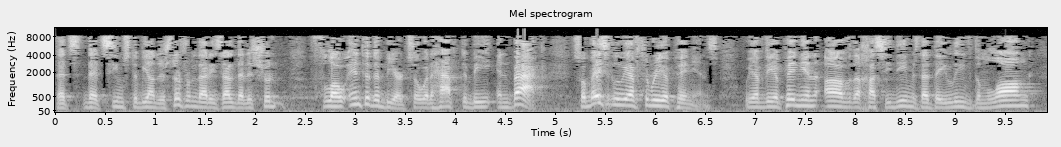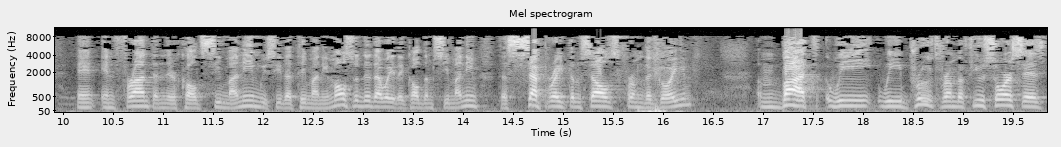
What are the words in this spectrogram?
that's, that seems to be understood from the Arizal that it shouldn't flow into the beard, so it would have to be in back. So basically we have three opinions. We have the opinion of the Hasidim is that they leave them long, in, in front, and they're called simanim. We see that Timanim also did that way. They called them simanim to separate themselves from the goyim. But we, we proved from a few sources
